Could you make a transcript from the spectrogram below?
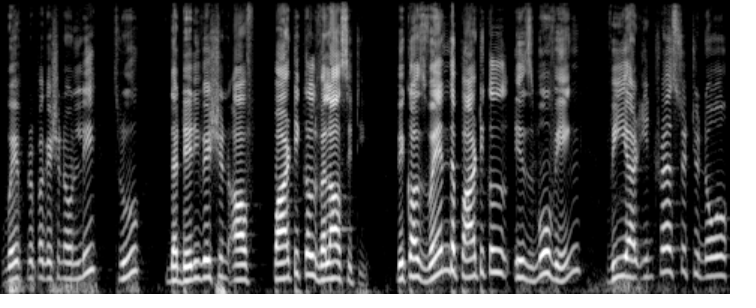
wave propagation only through the derivation of particle velocity, because when the particle is moving we are interested to know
